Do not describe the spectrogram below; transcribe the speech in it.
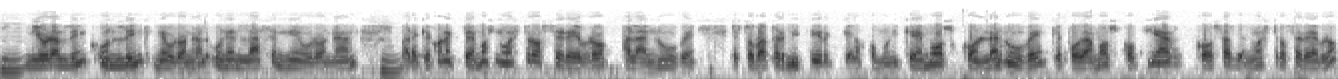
Neuralink Neuralink, un link neuronal, un enlace neuronal para que conectemos nuestro cerebro a la nube. Esto va a permitir que nos comuniquemos con la nube, que podamos copiar cosas de nuestro cerebro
